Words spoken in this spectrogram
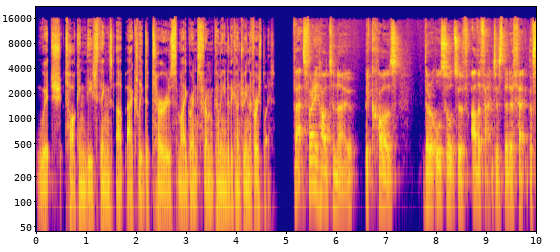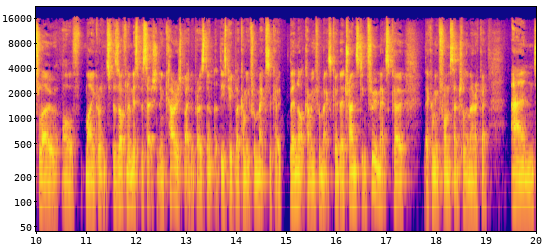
which talking these things up actually deters migrants from coming into the country in the first place? That's very hard to know because there are all sorts of other factors that affect the flow of migrants. There's often a misperception encouraged by the president that these people are coming from Mexico. They're not coming from Mexico. They're transiting through Mexico. They're coming from Central America. And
